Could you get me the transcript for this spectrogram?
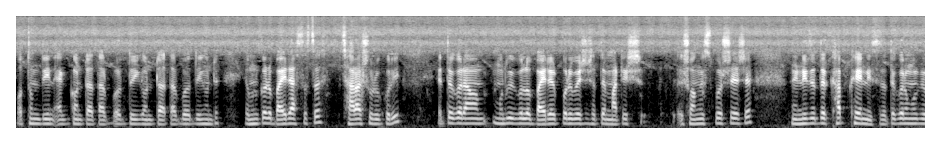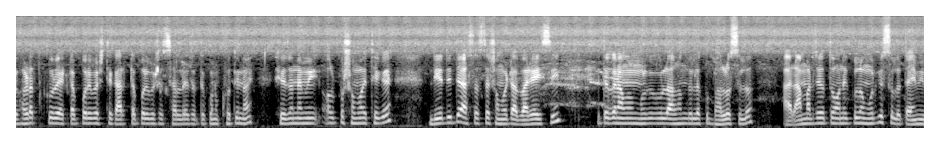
প্রথম দিন এক ঘণ্টা, তারপর দুই ঘণ্টা, তারপর দুই ঘণ্টা এমন করে বাইরে আস্তে আস্তে ছাড়া শুরু করি। এতে করে আমার মুরগিগুলো বাইরের পরিবেশের সাথে মাটির সংস্পর্শে এসে নিজেদের খাপ খেয়ে নিচ্ছে যাতে করে মুরগি হঠাৎ করে একটা পরিবেশ থেকে আরেকটা পরিবেশে ছাড়লে যাতে কোনো ক্ষতি নয়। সেই জন্য আমি অল্প সময় থেকে দিয়ে দিতে আস্তে আস্তে সময়টা বাড়িয়েছি। এতে করে আমার মুরগিগুলো আলহামদুলিল্লাহ খুব ভালো ছিল। আর আমার যেহেতু অনেকগুলো মুরগি ছিল, তাই আমি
